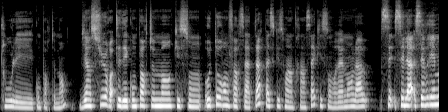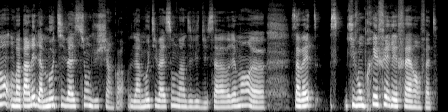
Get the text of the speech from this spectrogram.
tous les comportements. Bien sûr, c'est des comportements qui sont auto-renforçateurs parce qu'ils sont intrinsèques, ils sont vraiment là c'est vraiment, on va parler de la motivation du chien, quoi, la motivation de l'individu. Ça va vraiment, euh, ça va être ce qu'ils vont préférer faire en fait.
